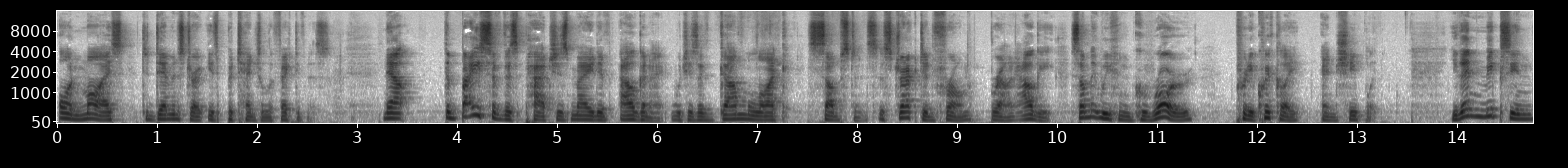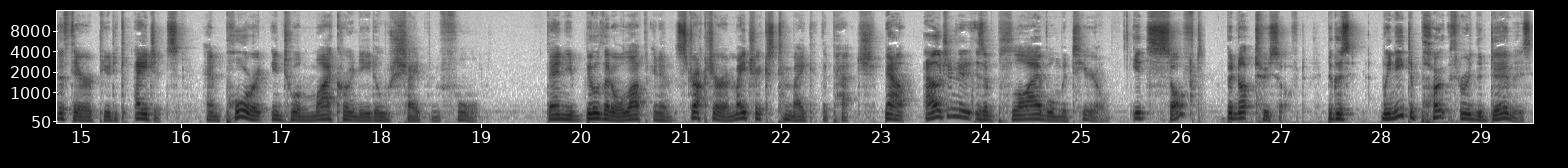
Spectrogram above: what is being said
on mice to demonstrate its potential effectiveness. Now, the base of this patch is made of alginate, which is a gum like substance extracted from brown algae, something we can grow pretty quickly and cheaply. You then mix in the therapeutic agents and pour it into a microneedle shape and form. Then you build it all up in a structure, a matrix to make the patch. Now, alginate is a pliable material. It's soft, but not too soft, because we need to poke through the dermis,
